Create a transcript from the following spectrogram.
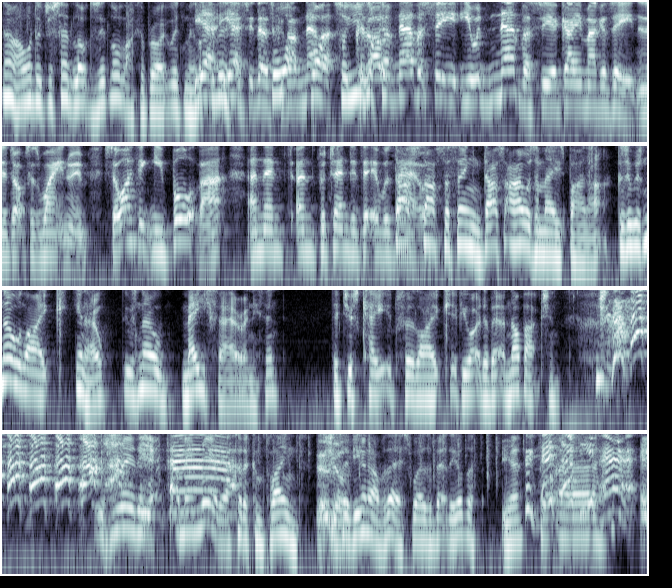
No, I would have just said, "Look, does it look like I brought it with me?" Look yeah, at this. yes, it does. Because I've never, what? So you I would at, never see, you would never see a gay magazine in a doctor's waiting room. So I think you bought that and then and pretended that it was That's there. that's the thing. That's I was amazed by that because there was no like you know there was no Mayfair or anything. They just catered for like if you wanted a bit of knob action. it was really. I mean, really, I could have complained. So if you're gonna have this, where's a bit of the other? Yeah. Uh, yeah,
